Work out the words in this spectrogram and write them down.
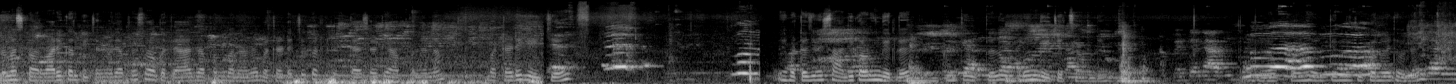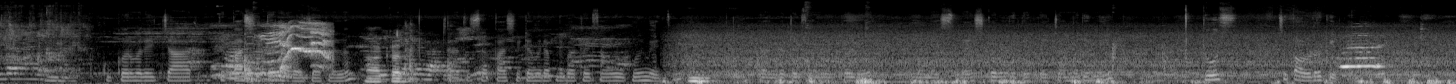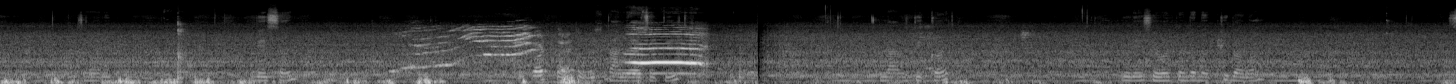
नमस्कार वारेकर किचनमध्ये आपलं स्वागत आहे. आज आपण बनवणार आहे बटाट्याचे कटलेट त्यासाठी आपल्याला बटाटे घ्यायचे आहे. हे बटाटे मी साली काढून घेतले आणि ते आपल्याला उकडून घ्यायचे आहेत चांगले मी कुकरमध्ये ठेवलं आहे. कुकरमध्ये चार ते पाच शिट्या लावायच्या आपल्याला. चार ते पाच शिट्यामध्ये आपले बटाटे चांगले उकळून घ्यायचे आणि बटाटे चांगले उकळले स्मॅश करून घेते. त्याच्यामध्ये मी टोस्टची पावडर केली बेसन. कट करा थोडंसं. तांदळाचं पीठ. लाल तिखट. व्हिडिओ शेवटपर्यंत नक्की बघा.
